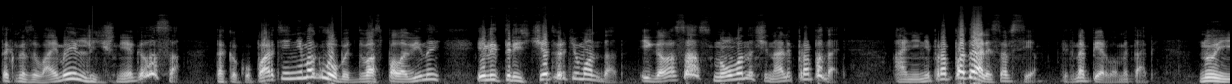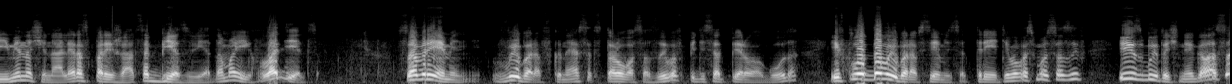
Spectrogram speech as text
так называемые лишние голоса, так как у партии не могло быть два с половиной или три с четвертью мандата, и голоса снова начинали пропадать. Они не пропадали совсем, как на первом этапе, но ими начинали распоряжаться без ведома их владельцев. Со времени выборов в Кнессет второго созыва в 51 года и вплоть до выборов 73-го восьмой созыв избыточные голоса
